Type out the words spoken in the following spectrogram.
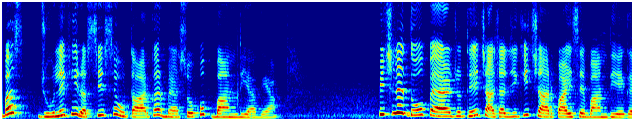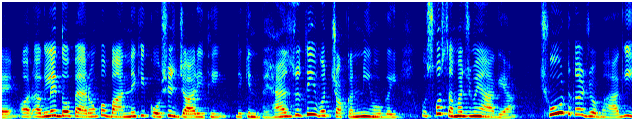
बस झूले की रस्सी से उतार कर भैंसों को बाँध दिया गया। पिछले दो पैर जो थे चाचा जी की चारपाई से बाँध दिए गए और अगले दो पैरों को बांधने की कोशिश जारी थी, लेकिन भैंस जो थी वो चौकन्नी हो गई, उसको समझ में आ गया। छूट कर जो भागी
